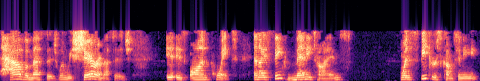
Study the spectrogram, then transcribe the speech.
have a message, when we share a message, it is on point. And I think many times when speakers come to me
